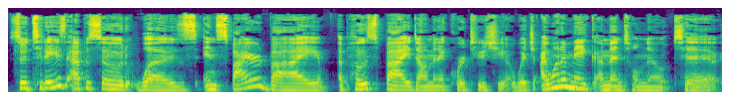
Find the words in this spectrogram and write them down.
So today's episode was inspired by a post by Dominick Quartuccio, which I want to make a mental note to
